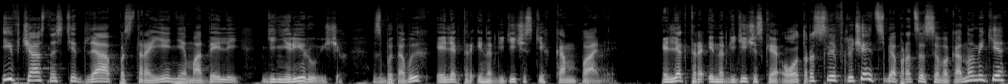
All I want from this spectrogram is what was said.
и, в частности, для построения моделей генерирующих с бытовых электроэнергетических компаний. Электроэнергетическая отрасль включает в себя процессы в экономике,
